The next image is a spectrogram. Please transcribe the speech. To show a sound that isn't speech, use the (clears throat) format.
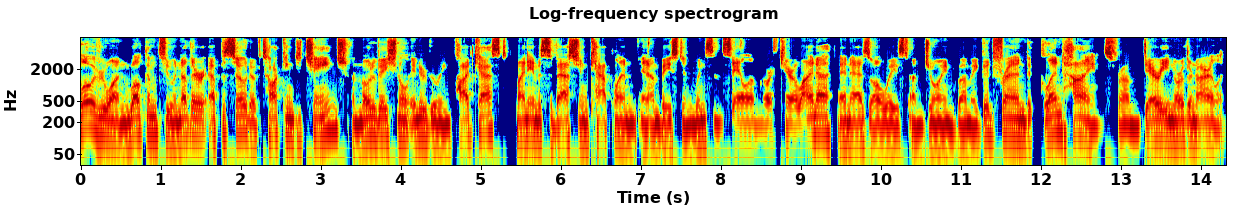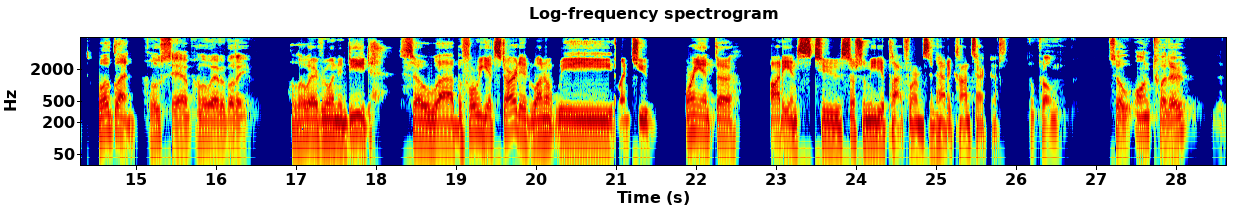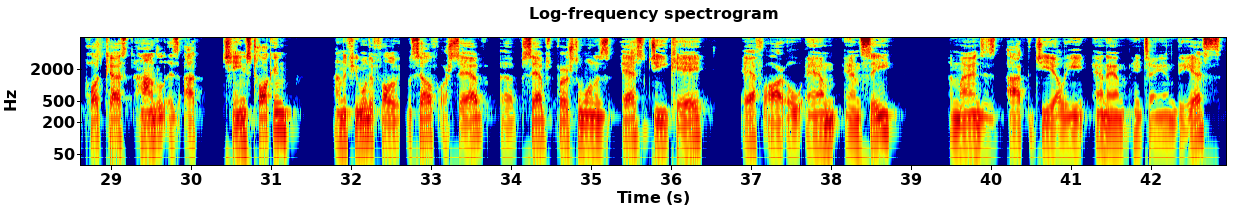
Hello, everyone. Welcome to another episode of Talking to Change, a motivational interviewing podcast. My name is Sebastian Kaplan, and I'm based in Winston-Salem, North Carolina. And as always, I'm joined by my good friend, Glenn Hinds from Derry, Northern Ireland. Hello, Glenn. Hello, Seb. Hello, everybody. Hello, everyone, indeed. So uh, before we get started, why don't we, why don't you orient the audience to social media platforms and how to contact us? No problem. So on Twitter, the podcast handle is at Change Talking. And if you want to follow myself or Seb, uh, Seb's personal one is S-G-K-F-R-O-M-N-C. And mine is at G-L-E-N-M-H-I-N-D-S.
